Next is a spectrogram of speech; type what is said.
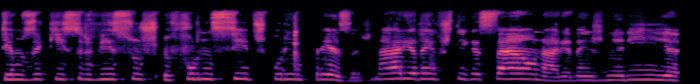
Temos aqui serviços fornecidos por empresas na área da investigação, na área da engenharia,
